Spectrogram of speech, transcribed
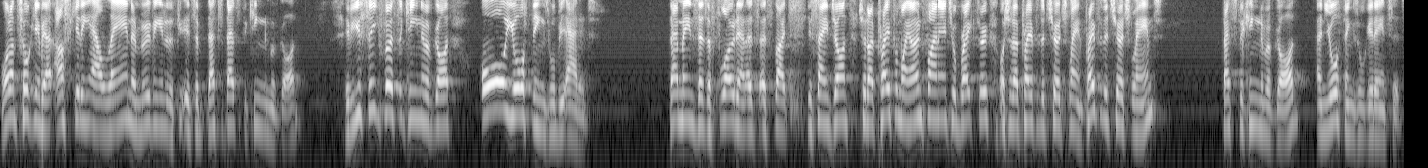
what I'm talking about, us getting our land and moving into the future, that's, that's the kingdom of God. If you seek first the kingdom of God, all your things will be added. That means there's a flow down. It's, it's like you're saying, John, should I pray for my own financial breakthrough or should I pray for the church land? Pray for the church land. That's the kingdom of God, and your things will get answered.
